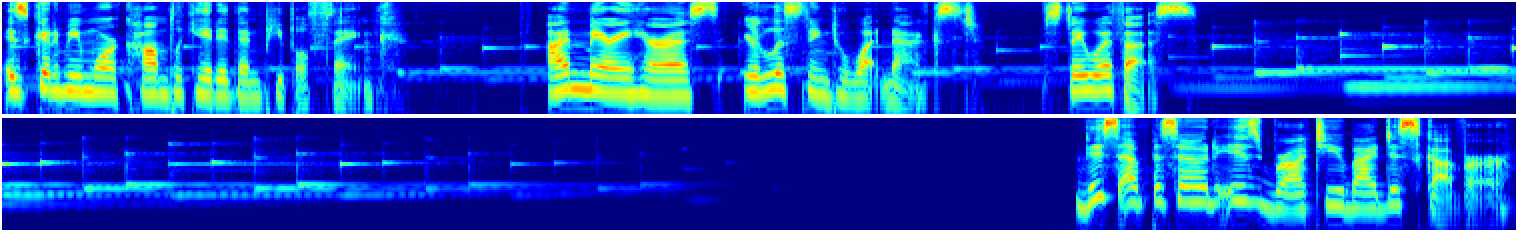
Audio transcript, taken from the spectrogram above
is going to be more complicated than people think. I'm Mary Harris. You're listening to What Next? Stay with us. This episode is brought to you by Discover.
